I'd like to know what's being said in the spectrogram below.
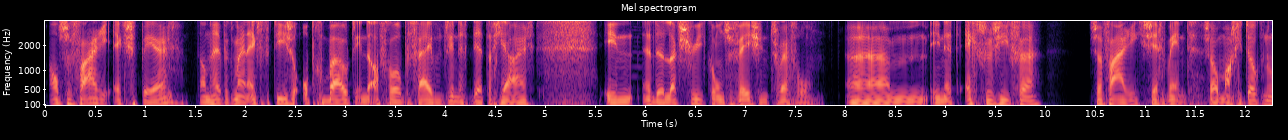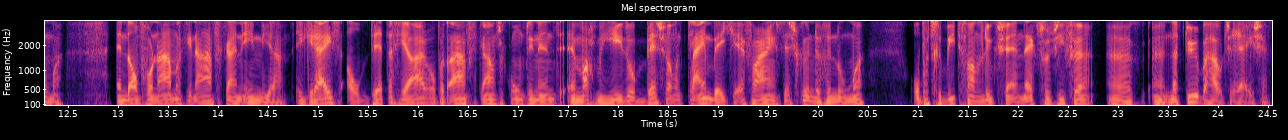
als safari-expert, dan heb ik mijn expertise opgebouwd in de afgelopen 25, 30 jaar in de luxury conservation travel. Ehm, in het exclusieve safari-segment, zo mag je het ook noemen. En dan voornamelijk in Afrika en India. Ik reis al 30 jaar op het Afrikaanse continent en mag me hierdoor best wel een klein beetje ervaringsdeskundige noemen op het gebied van luxe en exclusieve eh, eh, natuurbehoudsreizen.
